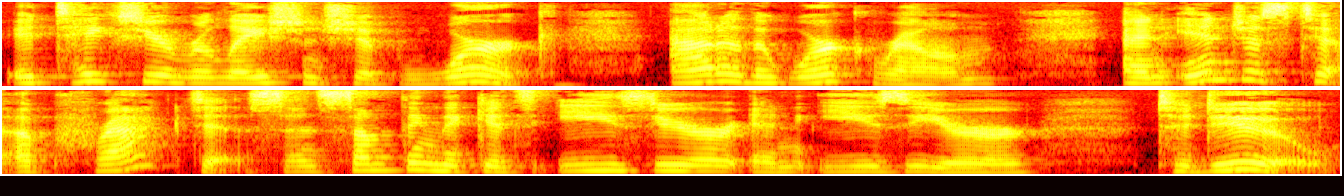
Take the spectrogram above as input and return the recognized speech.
it takes your relationship work out of the work realm and in just to a practice and something that gets easier and easier to do.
